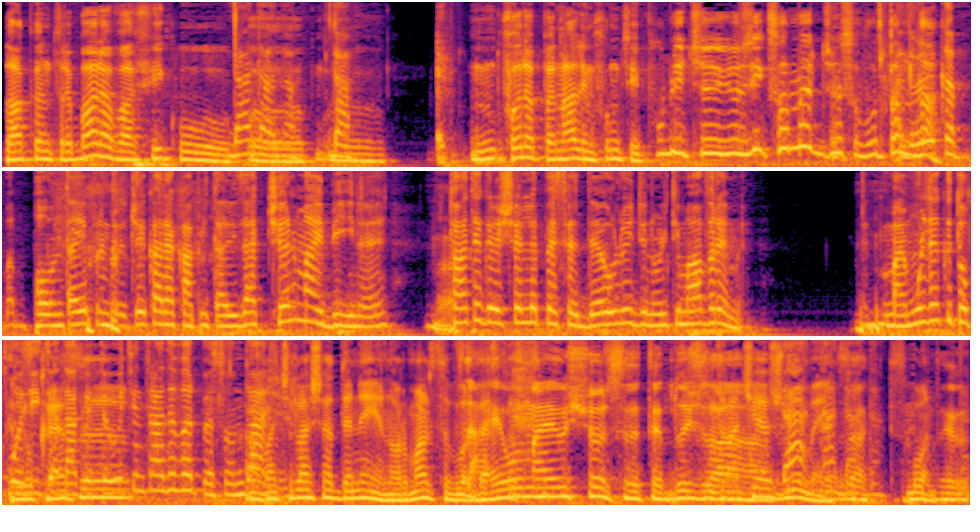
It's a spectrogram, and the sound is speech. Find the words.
Dacă întrebarea va fi cu Da, da, da, uh, da. uh, fără penal în funcții publice, eu zic să mergem, să votăm Adevărul da. că Ponta e printre cei care a capitalizat cel mai bine Da. toate greșelile PSD-ului din ultima vreme. Mai mult decât opoziția, Lucrează- dacă te uiți într-adevăr pe Au sondaje. același ADN, e normal să Da, vorbească. e mai ușor să te duci Sunt la... în aceeași Da, lume. da, da, Exact. Bun. De-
